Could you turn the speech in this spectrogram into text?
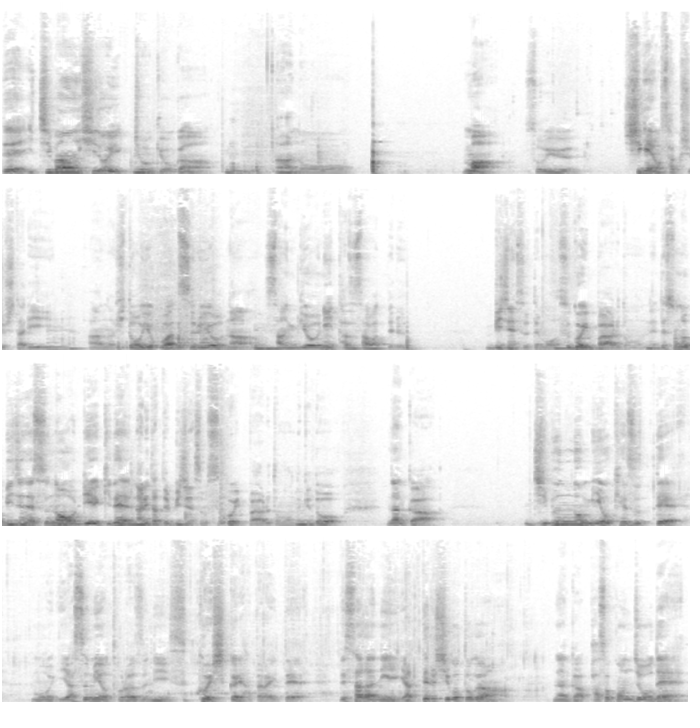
で一番ひどい状況が、あのまあそういう資源を搾取したり、あの人を抑圧するような産業に携わってるビジネスってもうすごいいっぱいあると思うねでそのビジネスの利益で成り立ってるビジネスもすごいいっぱいあると思うんだけど、なんか自分の身を削ってもう休みを取らずにすっごいしっかり働いてでさらにやってる仕事がなんかパソコン上で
